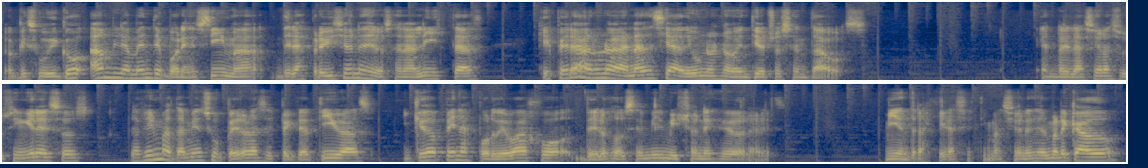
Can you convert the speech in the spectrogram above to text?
lo que se ubicó ampliamente por encima de las previsiones de los analistas que esperaban una ganancia de unos 98 centavos. En relación a sus ingresos, la firma también superó las expectativas y quedó apenas por debajo de los 12 mil millones de dólares, mientras que las estimaciones del mercado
